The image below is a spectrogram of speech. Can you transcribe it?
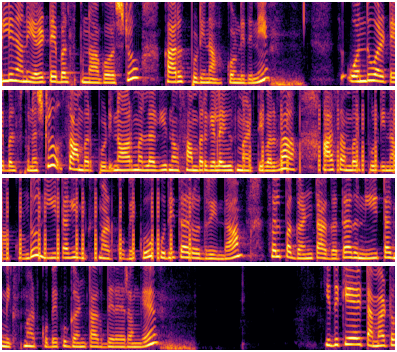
ಇಲ್ಲಿ ನಾನು ಎರಡು ಟೇಬಲ್ ಸ್ಪೂನ್ ಆಗೋವಷ್ಟು ಖಾರದ ಪುಡಿನ ಹಾಕ್ಕೊಂಡಿದ್ದೀನಿ ಒಂದೂವರೆ ಟೇಬಲ್ ಸ್ಪೂನಷ್ಟು ಸಾಂಬಾರು ಪುಡಿ. ನಾರ್ಮಲಾಗಿ ನಾವು ಸಾಂಬಾರಿಗೆಲ್ಲ ಯೂಸ್ ಮಾಡ್ತೀವಲ್ವಾ, ಆ ಸಾಂಬಾರು ಪುಡಿನ ಹಾಕ್ಕೊಂಡು ನೀಟಾಗಿ ಮಿಕ್ಸ್ ಮಾಡ್ಕೋಬೇಕು. ಕುದೀತಾ ಇರೋದ್ರಿಂದ ಸ್ವಲ್ಪ ಗಂಟಾಗುತ್ತೆ, ಅದು ನೀಟಾಗಿ ಮಿಕ್ಸ್ ಮಾಡ್ಕೋಬೇಕು, ಗಂಟಾಗದಿರೋ ಇರೋಂಗೆ ಇದಕ್ಕೆ ಟೊಮ್ಯಾಟೊ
